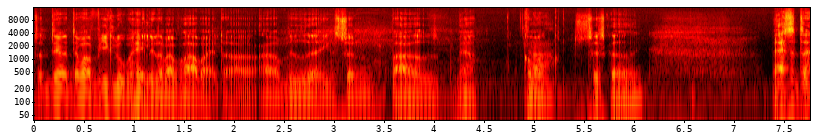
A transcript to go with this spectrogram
Så det, det var virkelig ubehageligt at være på arbejde og, og vide, at ens søn bare ja, kommer Ja. til skade. Ikke? Altså, der,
